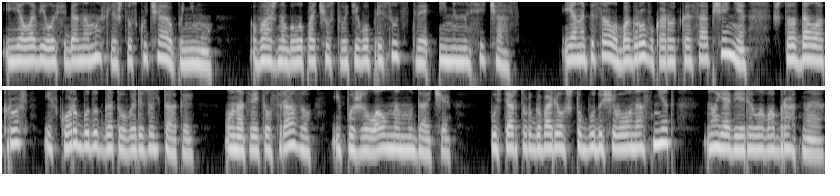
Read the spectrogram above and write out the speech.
и я ловила себя на мысли, что скучаю по нему — Важно было почувствовать его присутствие именно сейчас. Я написала Багрову короткое сообщение, что сдала кровь и скоро будут готовы результаты. Он ответил сразу и пожелал нам удачи. Пусть Артур говорил, что будущего у нас нет, но я верила в обратное.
